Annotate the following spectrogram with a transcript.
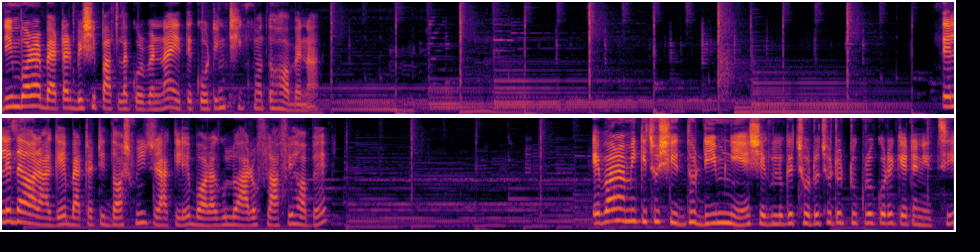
ডিম বড়ার ব্যাটার বেশি পাতলা করবেন না, এতে কোটিং ঠিকমতো হবে না। তেলে দেওয়ার আগে ব্যাটারটি দশ মিনিট রাখলে বড়াগুলো আরও ফ্লাফি হবে। এবার আমি কিছু সিদ্ধ ডিম নিয়ে সেগুলোকে ছোট ছোট টুকরো করে কেটে নিচ্ছি।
